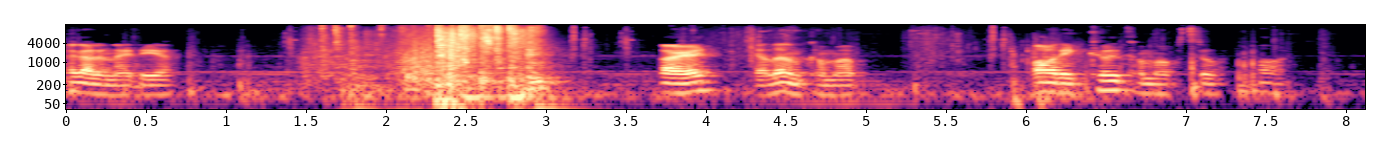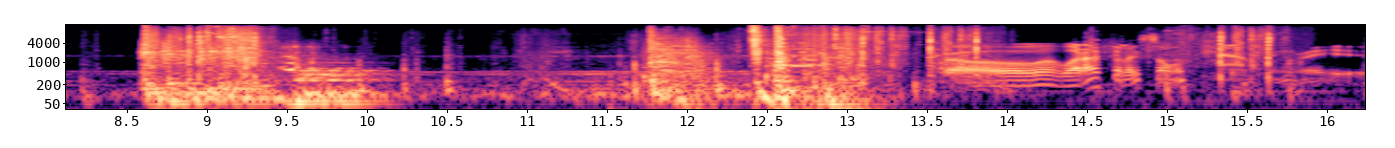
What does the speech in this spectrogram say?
I got an idea. All right, yeah, let them come up. Oh, they could come up still. Fuck. Bro, what? I feel like someone's camping right here.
